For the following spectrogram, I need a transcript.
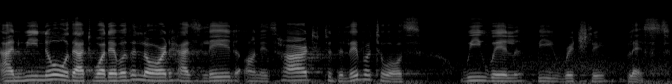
and we know that whatever the Lord has laid on his heart to deliver to us, we will be richly blessed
